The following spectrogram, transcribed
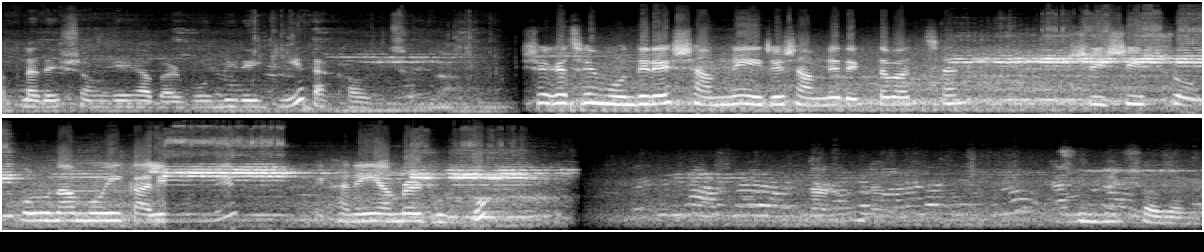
আপনাদের সঙ্গে আবার মন্দিরে গিয়ে দেখা হচ্ছে। এসে গেছে মন্দিরের সামনে, এই যে সামনে দেখতে পাচ্ছেন শ্রী শ্রী করুণাময়ী কালী মন্দির। এখানেই আমরা ঢুকবো। সুন্দর সাজানো।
